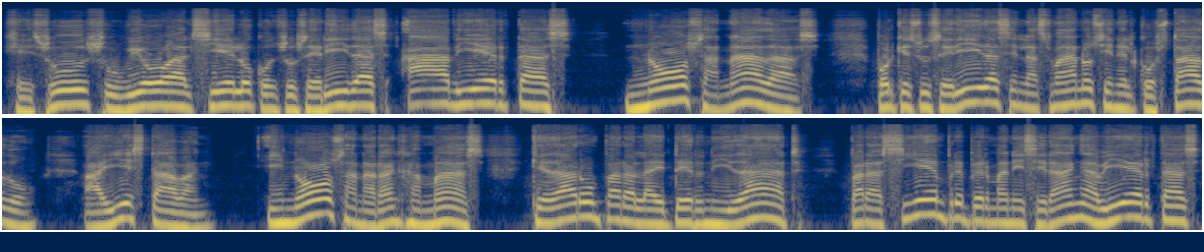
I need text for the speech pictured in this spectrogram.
Jesús subió al cielo con sus heridas abiertas, no sanadas, porque sus heridas en las manos y en el costado, ahí estaban, y no sanarán jamás, quedaron para la eternidad para siempre permanecerán abiertas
